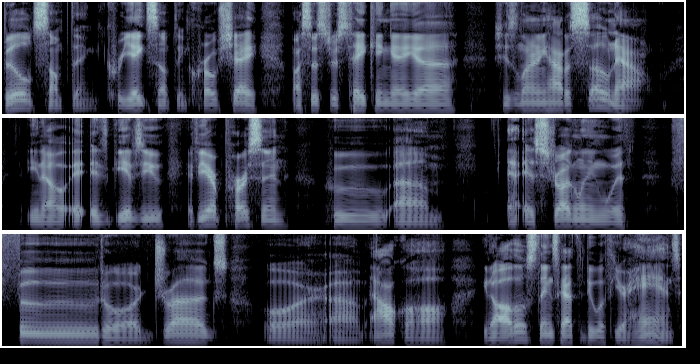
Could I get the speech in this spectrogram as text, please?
build something, create something, crochet. My sister's taking a, uh, she's learning how to sew now. You know, it, it gives you, if you're a person who um, is struggling with food or drugs or um, alcohol, you know, all those things have to do with your hands.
